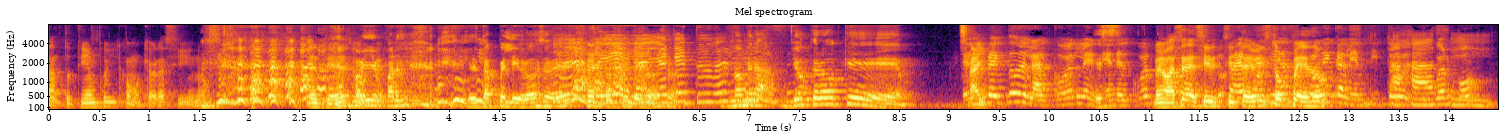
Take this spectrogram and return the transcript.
tanto tiempo y como que ahora sí, ¿no? ¿Entiendes? Oye, parece. Está peligroso, ¿eh? Sí, Está ya, ya peligroso. que tú das No, mira, yo creo que. El Ay. efecto del alcohol en, Es- en el cuerpo. Me vas a decir, O si sea, te he visto pedo- pone calientito Ajá, tu cuerpo. sí.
